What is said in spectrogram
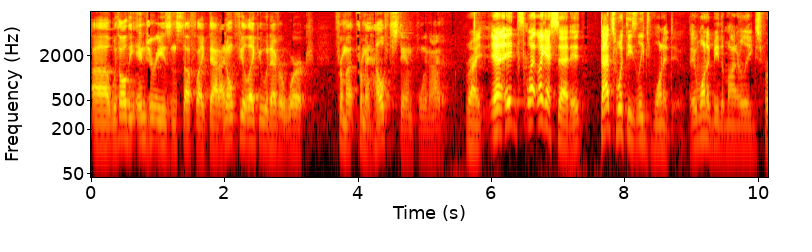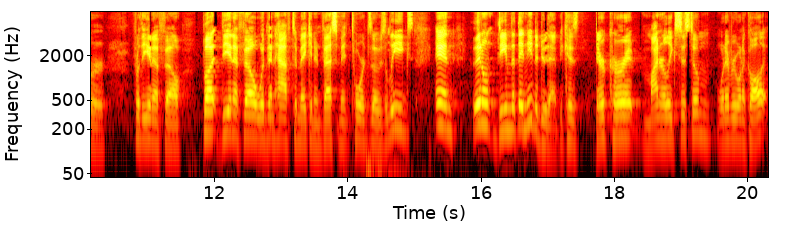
uh, with all the injuries and stuff like that, I don't feel like it would ever work from a from a health standpoint either. Right. Yeah, it's like, like I said, it that's what these leagues want to do. They want to be the minor leagues for for the NFL, but the NFL would then have to make an investment towards those leagues, and they don't deem that they need to do that because their current minor league system, whatever you want to call it,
